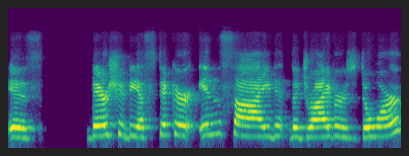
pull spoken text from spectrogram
is there should be a sticker inside the driver's door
